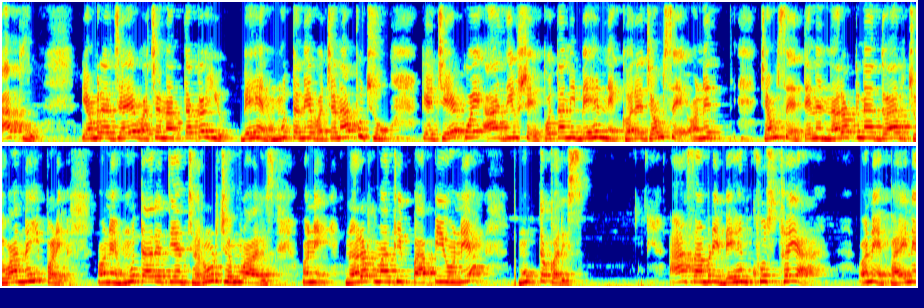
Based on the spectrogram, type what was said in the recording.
આપવું. યમરાજાએ વચન આપતા કહ્યું, બહેન, હું તને વચન આપું છું કે જે કોઈ આ દિવસે પોતાની બહેનને ઘરે જમશે અને જમશે તેને નરકના દ્વાર જોવા નહીં પડે અને હું તારે ત્યાં જરૂર જમવા આવીશ અને નરકમાંથી પાપીઓને મુક્ત કરીશ. આ સાંભળી બહેન ખુશ થયા અને ભાઈને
